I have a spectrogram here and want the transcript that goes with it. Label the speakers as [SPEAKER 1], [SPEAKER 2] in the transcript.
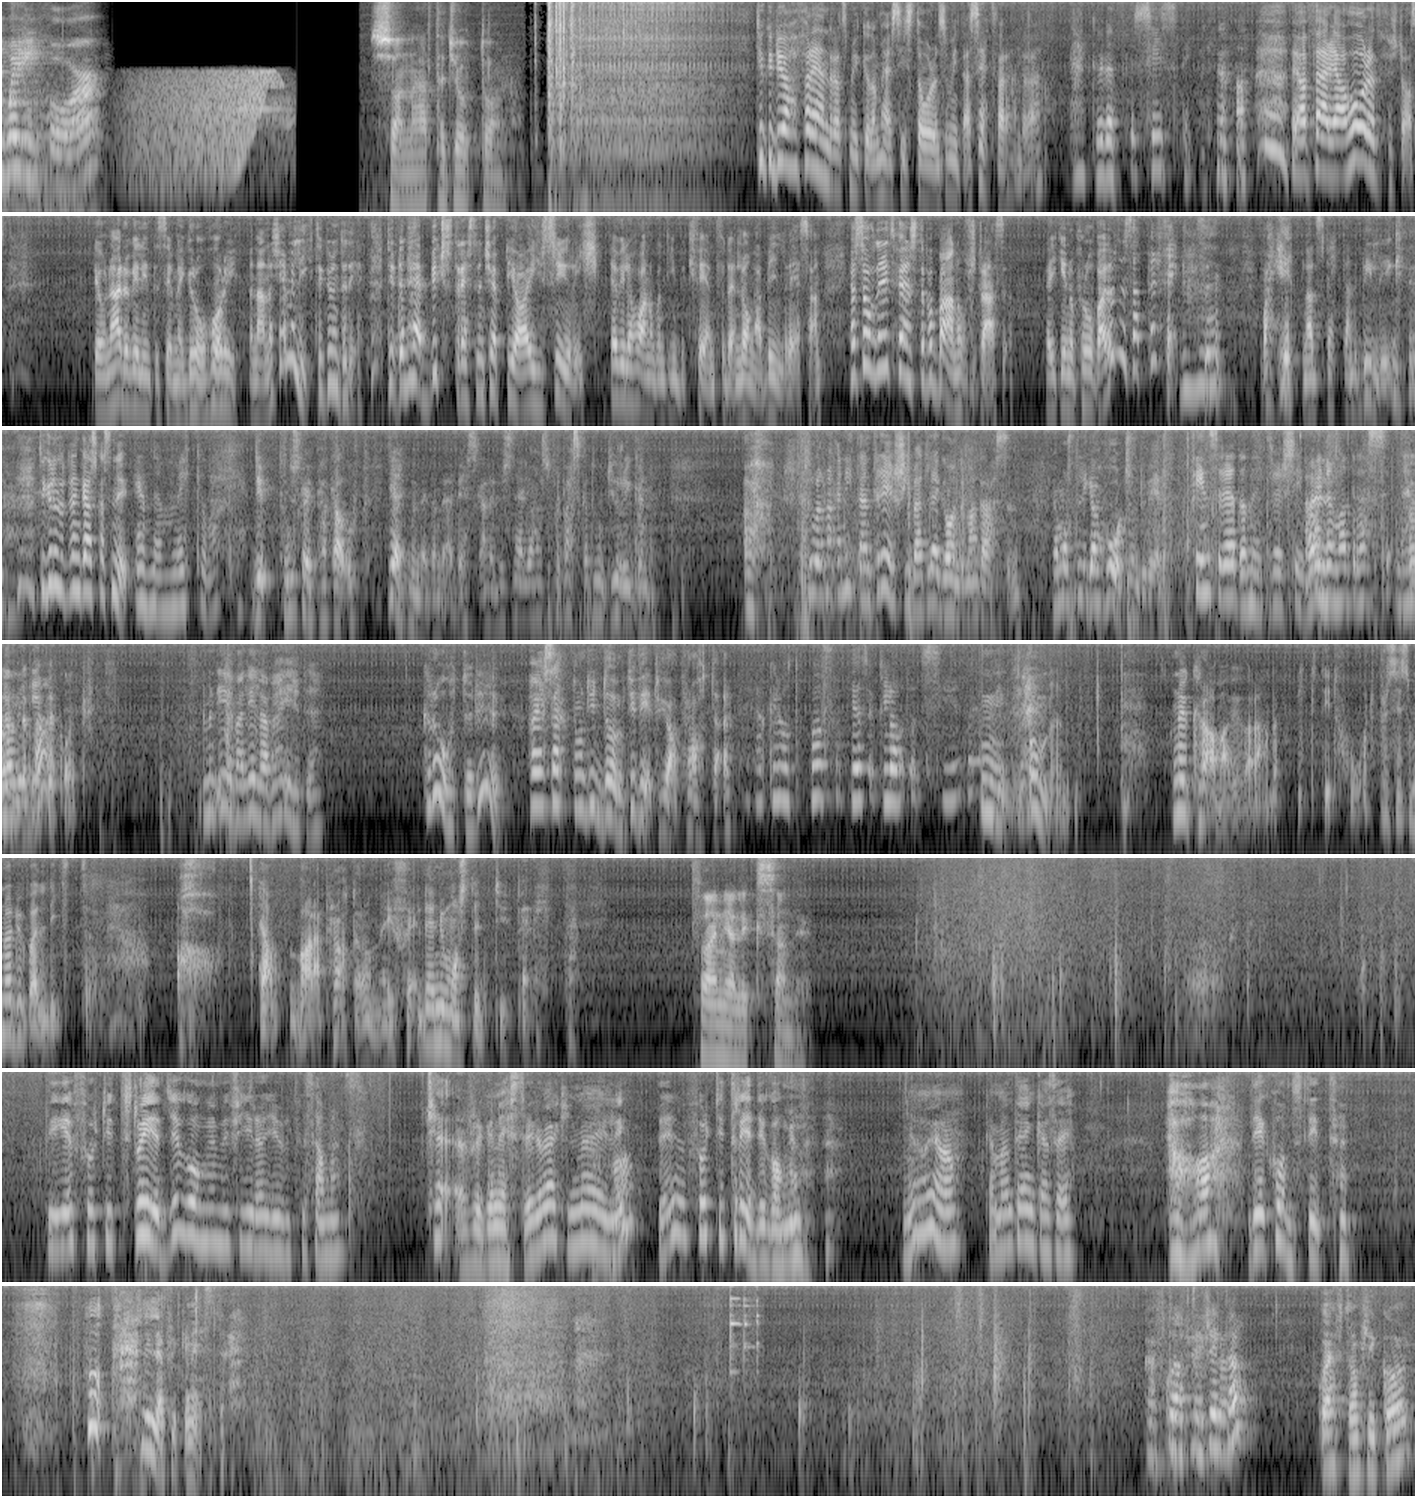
[SPEAKER 1] been waiting for.
[SPEAKER 2] Sonata di outono.
[SPEAKER 3] Tycker du jag har förändrats mycket de här sista åren som vi inte har sett varandra?
[SPEAKER 4] Du är precis det.
[SPEAKER 3] Jag har färgat håret förstås. Leonardo vill inte se mig gråhårig, men annars är jag mig lik, tycker du inte det? Du, den här byxdressen köpte jag i Zürich. Jag ville ha någonting bekvämt för den långa bilresan. Jag såg den i ett fönster på Bahnhofstrasse. Jag gick in och provade och den satt perfekt. Var häpnadsväckande billig. Tycker du inte den är ganska snygg?
[SPEAKER 4] Ja, den är mycket vacker.
[SPEAKER 3] Du, nu ska vi packa upp. Hjälp mig med den där väskan, är du snäll? Jag har så förbaskat ont i ryggen. Ah, tror du att man kan hitta en träskiva att lägga under madrassen? Jag måste ligga hårt som du vet.
[SPEAKER 4] Finns redan en träskiva under madrassen. Den har vi dit igår.
[SPEAKER 3] Men Eva lilla, vad är det? Gråter du? Har jag sagt någonting dumt? Du vet hur jag pratar.
[SPEAKER 4] Jag gråter bara för att jag är så glad att se dig.
[SPEAKER 3] Mm, oh, men. Nu kramar vi varandra riktigt hårt, precis som när du var liten. Åh, jag bara pratar om mig själv. Men Nu måste du berätta.
[SPEAKER 2] Fanny Alexander.
[SPEAKER 5] Det är 43 gången vi firar jul tillsammans.
[SPEAKER 6] Kära fröken Ester, är det verkligen möjligt?
[SPEAKER 5] Ja, det är 43 gången.
[SPEAKER 6] Ja, ja, kan man tänka sig.
[SPEAKER 5] Ja, det är konstigt.
[SPEAKER 6] Lilla fröken Ester.
[SPEAKER 4] God afton flickor.
[SPEAKER 6] God afton flickor.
